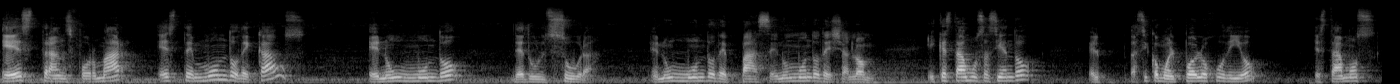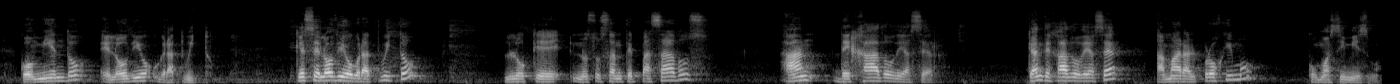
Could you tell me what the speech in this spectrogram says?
es transformar este mundo de caos en un mundo de dulzura, en un mundo de paz, en un mundo de shalom. ¿Y qué estamos haciendo? así como el pueblo judío, estamos comiendo el odio gratuito. ¿Qué es el odio gratuito? Lo que nuestros antepasados han dejado de hacer. ¿Qué han dejado de hacer? Amar al prójimo como a sí mismo.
